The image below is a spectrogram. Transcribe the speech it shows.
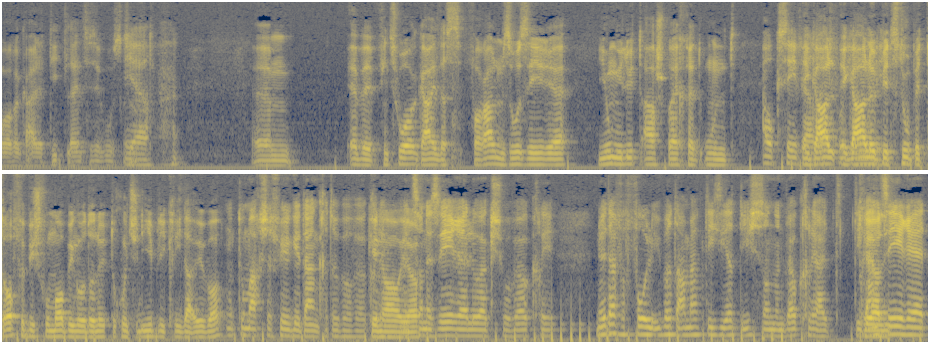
war ein geiler Titel, haben sie sich ausgesucht. Ja. Ähm, eben, ich finde es geil, dass vor allem so Serien junge Leute ansprechen und Auch gesehen werden egal, egal ob jetzt du betroffen bist von Mobbing oder nicht, du kommst einen Einblick in das über. Und du machst dir viel Gedanken darüber, wirklich. Genau, Wenn ja. du so eine Serie schaust, die wirklich nicht einfach voll überdramatisiert ist, sondern wirklich halt die Reali- ganze Serie,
